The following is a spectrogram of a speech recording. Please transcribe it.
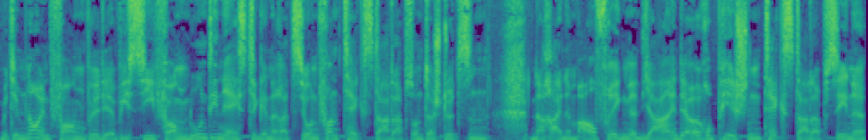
Mit dem neuen Fonds will der VC-Fonds nun die nächste Generation von Tech-Startups unterstützen. Nach einem aufregenden Jahr in der europäischen Tech-Startup-Szene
